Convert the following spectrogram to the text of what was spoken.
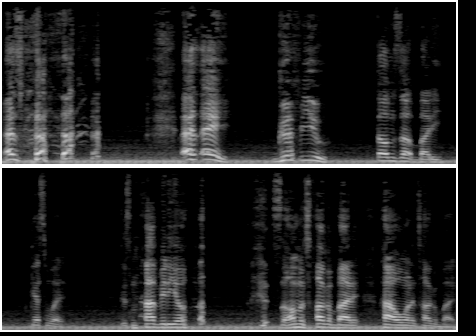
that's that's hey, good for you. Thumbs up, buddy. Guess what? This is my video. so I'm gonna talk about it how I want to talk about it.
